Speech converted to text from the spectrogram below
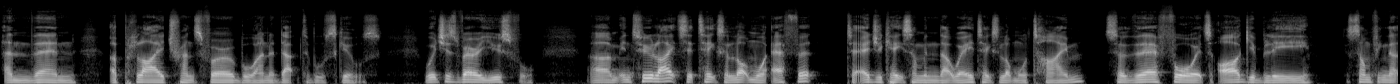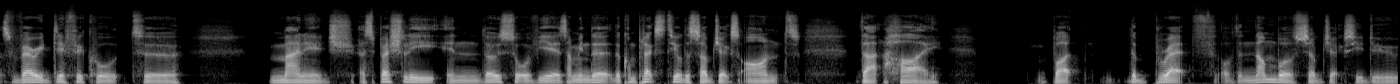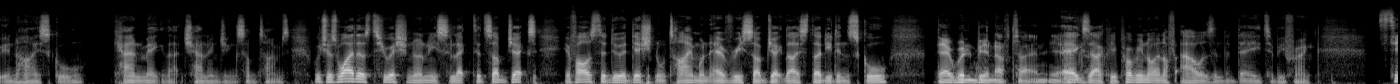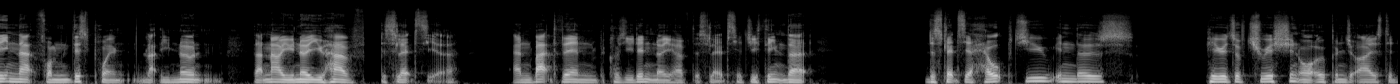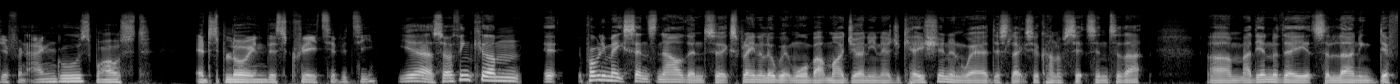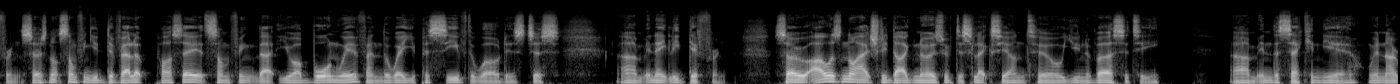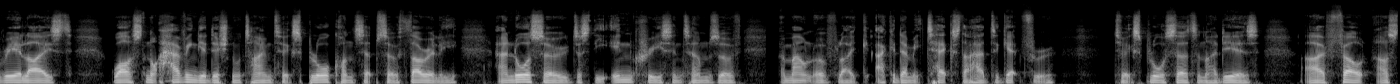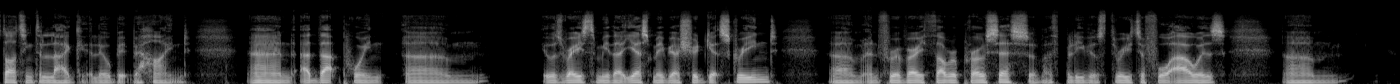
and then apply transferable and adaptable skills. which is very useful. Um, in two lights, it takes a lot more effort to educate someone that way. It takes a lot more time. So therefore, it's arguably something that's very difficult to manage, especially in those sort of years. I mean, the, the complexity of the subjects aren't that high, but the breadth of the number of subjects you do in high school can make that challenging sometimes, which is why there's tuition only selected subjects. If I was to do additional time on every subject that I studied in school, there wouldn't be enough time. Yeah, exactly. Probably not enough hours in the day, to be frank. Seeing that from this point, that you know that now you know you have dyslexia, and back then because you didn't know you have dyslexia, do you think that dyslexia helped you in those periods of tuition or opened your eyes to different angles whilst exploring this creativity? Yeah, so I think um, it, it probably makes sense now then to explain a little bit more about my journey in education and where dyslexia kind of sits into that. Um, at the end of the day, it's a learning difference. So it's not something you develop per se, it's something that you are born with, and the way you perceive the world is just um, innately different. So I was not actually diagnosed with dyslexia until university um, in the second year when I realized, whilst not having the additional time to explore concepts so thoroughly, and also just the increase in terms of amount of like academic text I had to get through to explore certain ideas, I felt I was starting to lag a little bit behind. And at that point, um, it was raised to me that yes, maybe I should get screened. Um, and through a very thorough process of, I believe it was three to four hours, um,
